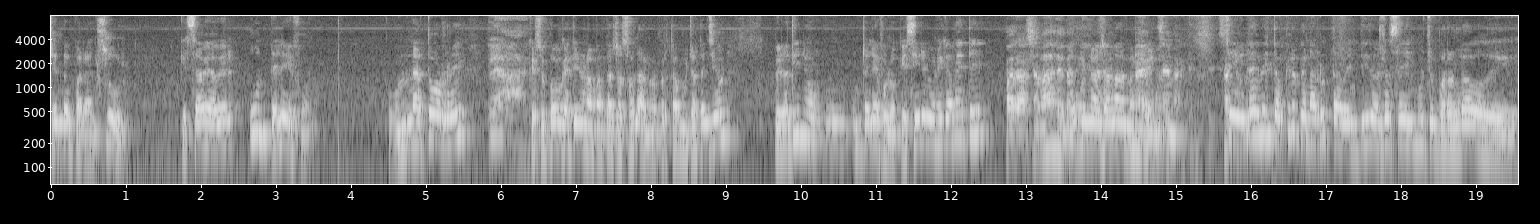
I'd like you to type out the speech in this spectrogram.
yendo para el sur, que sabe haber un teléfono con una torre, claro. que supongo que tiene una pantalla solar, no he prestado mucha atención, pero tiene un teléfono que sirve únicamente, Para llamadas de emergencia. Una llamada de Una- emergencia. Una, emergencia. sí, la he visto, creo que en la ruta 22, yo sé ir mucho para el lado de,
